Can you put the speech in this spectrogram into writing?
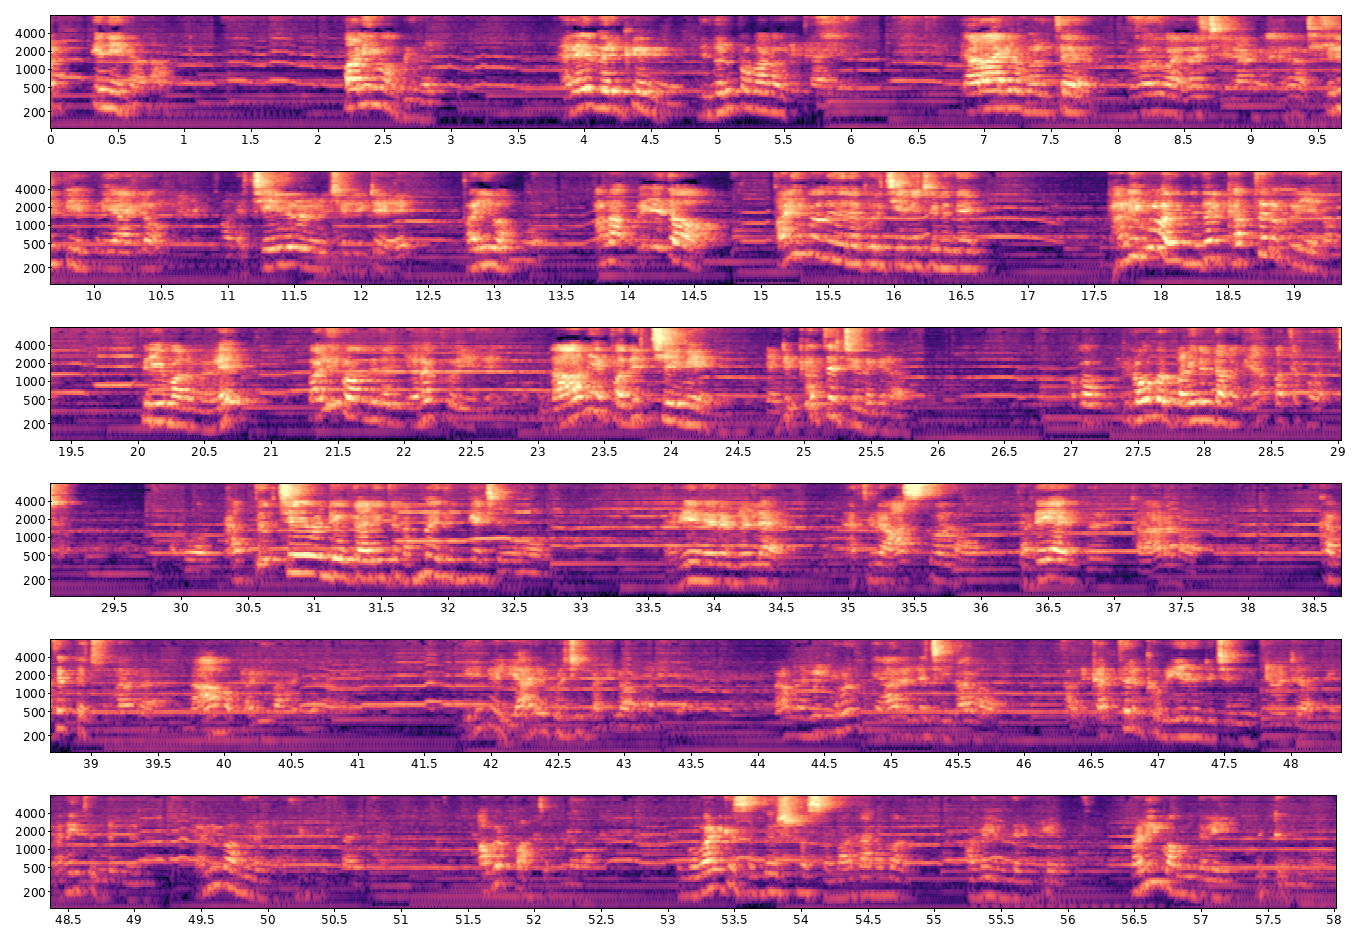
நாள் இனிய பழி வாங்குதல் நிறைய பேருக்கு இது விருப்பமான ஒரு காரியம் யாராகிலும் ஒருத்தர் விரோதமா ஏதாவது செய்யறாங்க திருப்பி எப்படி ஆகிலும் அதை செய்தவர்கள் சொல்லிட்டு பழி வாங்குவோம் ஆனா வேதம் பழி வாங்குதலை குறித்து என்ன சொல்லுது? பழி வாங்குதல் கத்தருக்குரியதும் பிரியமானவர்களே பழி வாங்குதல் எனக்குரியது. நானே பதில் செய்வேன் என்று கத்த சொல்லுகிறார். அப்போ ரோமர் பனிரெண்டாம் அதிகாரம் பத்தொன்பது அப்போ கத்தர் செய்ய வேண்டிய காரியத்தை நம்ம எதுவுமே செய்யணும்? நிறைய நேரங்கள்ல கத்தருடைய ஆசிர்வாதம் தடையா இருப்பதற்கு காரணம் கத்திட்ட சொன்னாங்க. நாம பழிவாங்க இனிமேல் யாரை குறிச்சு பழிவாங்க நாம எங்களுக்கு யார் என்ன செய்தாலும் அது கத்தருக்கு உரியது என்று சொல்லி விட்டு அதை நினைத்து விடுங்கள் பழிவாங்குதல் அவர் பார்த்துக் கொள்வார் உங்க வாழ்க்கை சந்தோஷமா சமாதானமா அமைவதற்கு பழி வாங்குதலை விட்டு விடுவோம்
